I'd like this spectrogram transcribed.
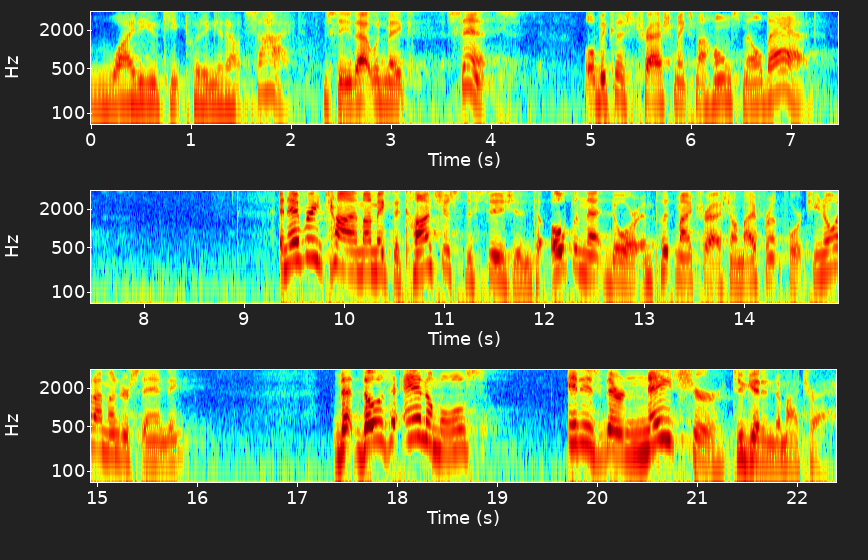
Why do you keep putting it outside? You see, that would make sense. Well, because trash makes my home smell bad. And every time I make the conscious decision to open that door and put my trash on my front porch, you know what I'm understanding? That those animals, it is their nature to get into my trash.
